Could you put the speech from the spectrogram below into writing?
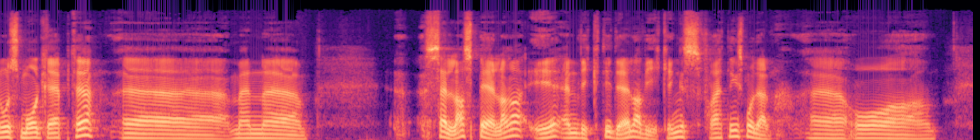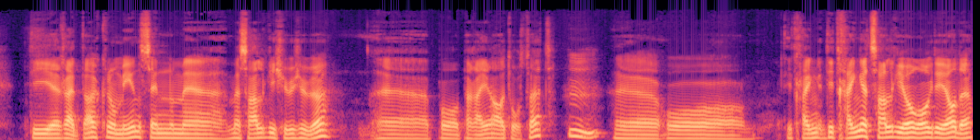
noen små grep til. Men selge spillere er en viktig del av Vikings forretningsmodell. og de redda økonomien sin med, med salg i 2020 eh, på Pereira og Thorstvedt. Mm. Eh, og de, treng, de, trenger et salg i år òg, de gjør det.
